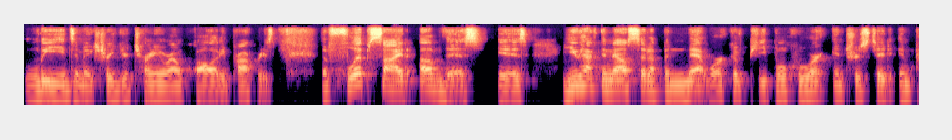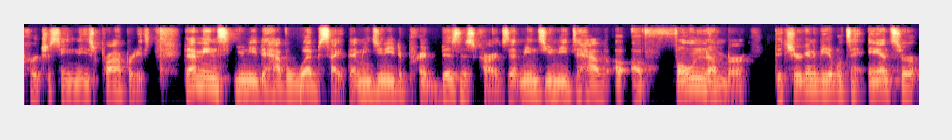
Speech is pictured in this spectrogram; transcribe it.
leads and make sure you're turning around quality properties. The flip side of this is you have to now set up a network of people who are interested in purchasing these properties. That means you need to have a website. That means you need to print business cards. That means you need to have a, a phone number that you're going to be able to answer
